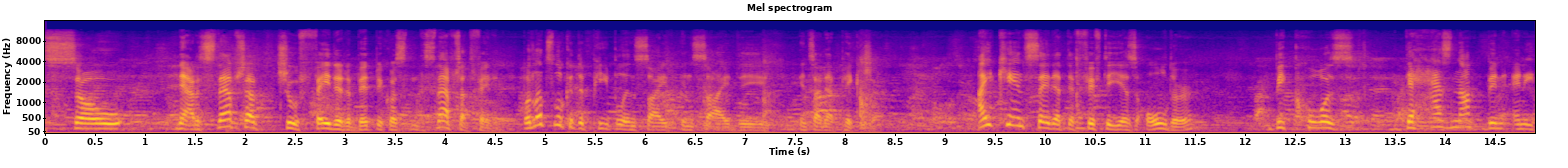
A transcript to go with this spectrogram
So now the snapshot true faded a bit because the snapshot faded. But let's look at the people inside inside the inside that picture. I can't say that they're 50 years older because there has not been any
